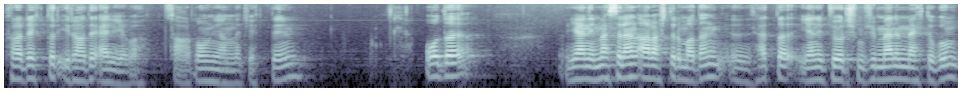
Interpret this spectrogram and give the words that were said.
prorektor İradə Əliyeva çağırdı, onun yanına getdim. O da yəni məsələni araşdırmadan, e, hətta yəni görüşmüşük. Mənim məktubum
